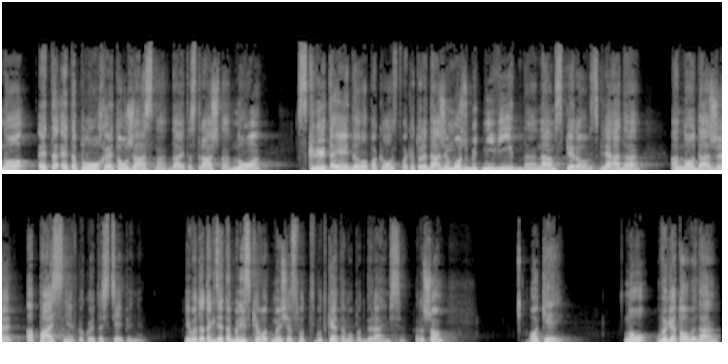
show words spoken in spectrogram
Но это, это плохо, это ужасно, да, это страшно, но скрытое идолопоклонство, которое даже может быть не видно нам с первого взгляда, оно даже опаснее в какой-то степени. И вот это где-то близко, вот мы сейчас вот, вот к этому подбираемся. Хорошо? Окей. Ну, вы готовы, да?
